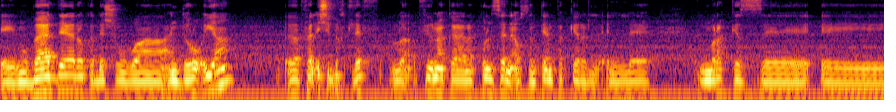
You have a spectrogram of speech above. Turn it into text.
إيه، مبادر وقديش هو عنده رؤية آه، فالإشي بيختلف في هناك كل سنة أو سنتين بفكر ال- ال- المركز إيه،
